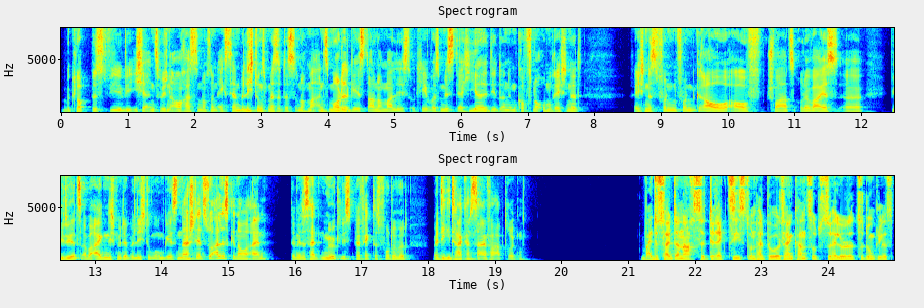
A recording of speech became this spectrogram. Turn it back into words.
bekloppt bist, wie, wie ich ja inzwischen auch, hast du noch so einen externen Belichtungsmesser, dass du noch mal ans Model gehst, da noch mal liest, okay, was misst der hier, dir dann im Kopf noch umrechnet, rechnest von, von grau auf schwarz oder weiß, äh, wie du jetzt aber eigentlich mit der Belichtung umgehst. Und da stellst du alles genau ein, damit es halt ein möglichst perfektes Foto wird. Weil digital kannst du einfach abdrücken. Weil du es halt danach direkt siehst und halt beurteilen kannst, ob es zu hell oder zu dunkel ist.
